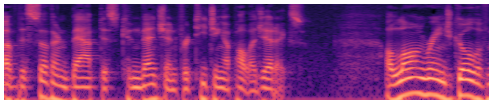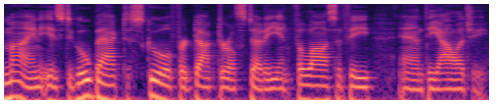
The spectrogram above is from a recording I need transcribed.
of the Southern Baptist Convention for teaching apologetics. A long range goal of mine is to go back to school for doctoral study in philosophy and theology.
